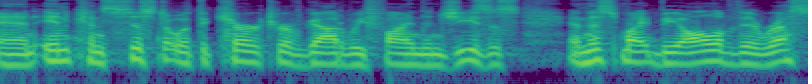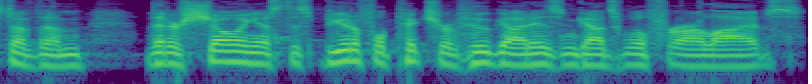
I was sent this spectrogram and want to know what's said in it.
and inconsistent with the character of God we find in Jesus. And this might be all of the rest of them that are showing us this beautiful picture of who God is and God's will for our lives.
